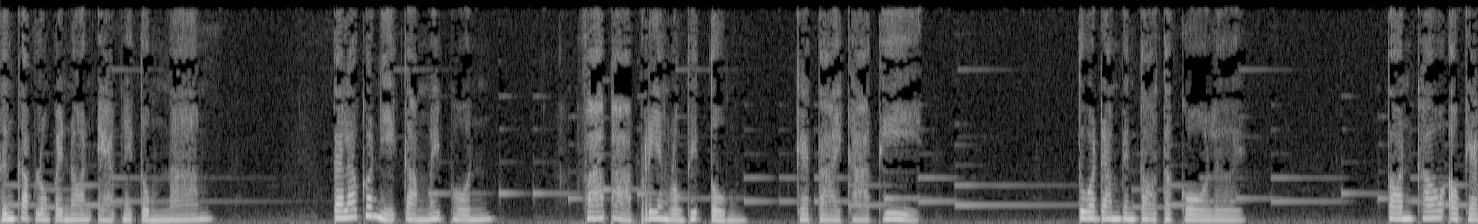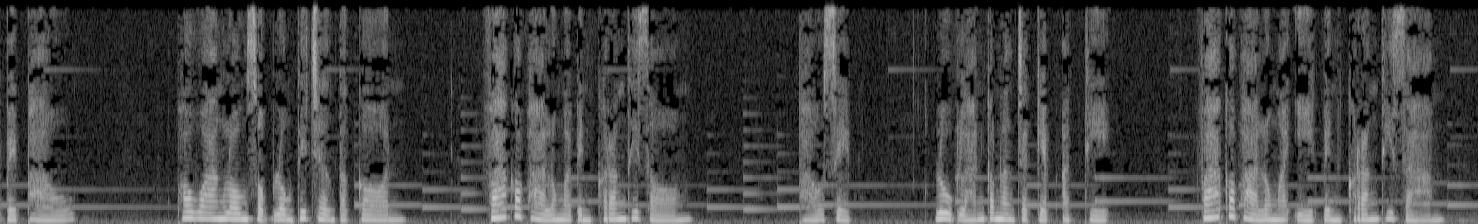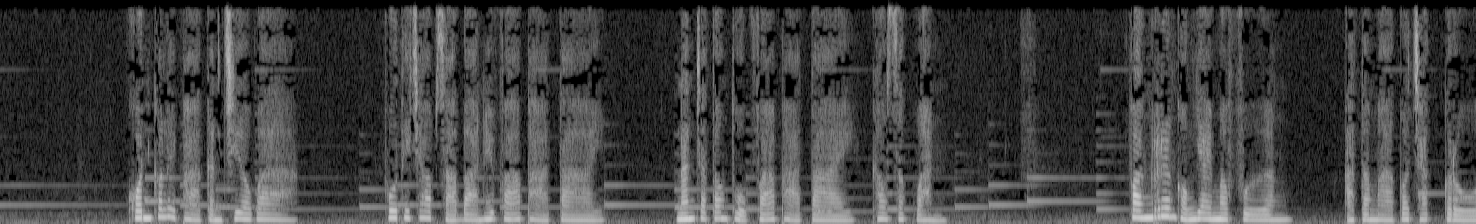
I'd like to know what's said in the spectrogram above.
ถึงกับลงไปนอนแอบในตุ่มน้ำ แต่แล้วก็หนีกรรมไม่พ้น ฟ้าผ่าเปรี้ยงลงที่ตุ่ม แกตายคาที่ ตัวดำเป็นตอตะโกเลย ตอนเขาเอาแกไปเผา พอวางลงศพลงที่เชิงตะกอน ฟ้าก็ผ่าลงมาเป็นครั้งที่สอง เผาเสร็จ ลูกหลานกำลังจะเก็บอัฐิ ฟ้าก็ผ่าลงมาอีกเป็นครั้งที่สาม คนก็เลยพากันเชื่อว่า ผู้ที่ชอบสาบานให้ฟ้าผ่าตาย นั้นจะต้องถูกฟ้าผ่าตายเข้าสักวัน ฟังเรื่องของยายมาเฟืองอาตมาก็ชักกลัว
